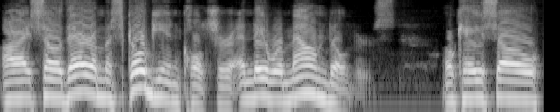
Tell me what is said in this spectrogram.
All right, so they're a Muskogean culture and they were mound builders. Okay, so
